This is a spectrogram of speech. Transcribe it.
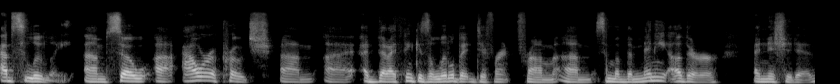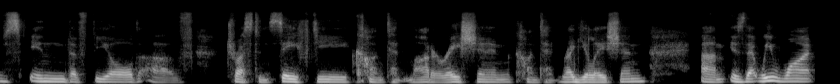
Absolutely. Um, so uh, our approach um, uh, that I think is a little bit different from um, some of the many other initiatives in the field of trust and safety, content moderation, content regulation, um, is that we want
